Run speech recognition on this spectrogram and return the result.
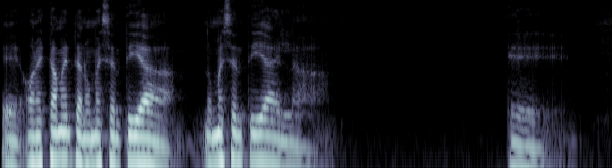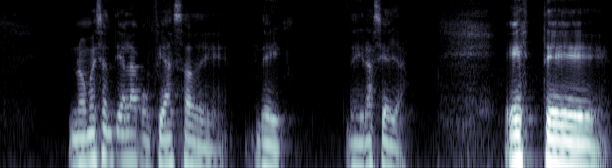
eh, honestamente no me sentía, no me sentía en la, eh, no me sentía en la confianza de, de ir, de ir hacia allá. Este,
